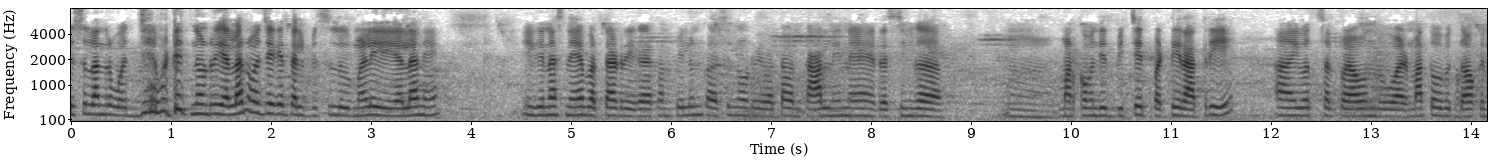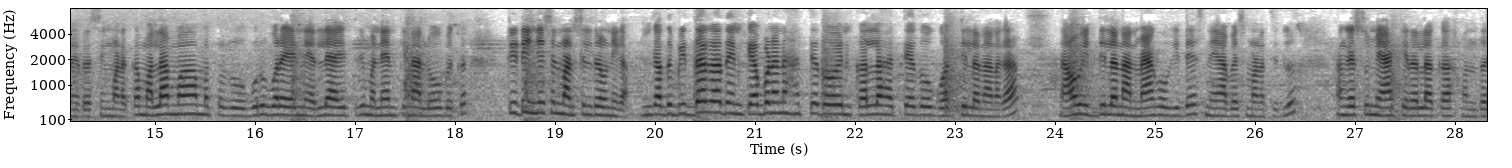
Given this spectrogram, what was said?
ಬಿಸಿಲು ಅಂದ್ರೆ ಒಜ್ಜೆ ಬಿಟ್ಟಿತ್ತು ನೋಡ್ರಿ, ಎಲ್ಲನೂ ಒಜ್ಜೆಗೈತೆ ಅಲ್ಲಿ ಬಿಸಿಲು, ಮಳೆ ಎಲ್ಲನೇ. ಈಗ ನಾ ಸ್ನೇಹ ಬರ್ತಾಡ್ರಿ ಈಗ ಯಾಕಂದ್ರೆ ಪಿಲ್ಲನ್ ಕಳ್ಸಿಲ್ಲ ನೋಡ್ರಿ, ಇವತ್ತ ಒಂದು ಕಾಲು ನಿನ್ನೆ ಡ್ರೆಸ್ಸಿಂಗ್ ಮಾಡ್ಕೊಂಬಂದಿದ್ದು ಬಿಚ್ಚೈತೆ ಪಟ್ಟಿ ರಾತ್ರಿ. ಇವತ್ತು ಸ್ವಲ್ಪ ಒಂದು ಮತ್ತೆ ಹೋಗ್ಬೇಕು ದವಾಖಾನೆ ಡ್ರೆಸ್ಸಿಂಗ್ ಮಾಡಕ್ಕೆ. ಮಲ್ಲಮ್ಮ ಮತ್ತು ಬುರುಗ್ ಎಣ್ಣೆ ಎಲ್ಲೇ ಐತ್ರಿ ಮನೆ ಅನ್ಕಿನ ಅಲ್ಲಿ ಹೋಗ್ಬೇಕು. ಟಿ ಟಿ ಇಂಜೆಕ್ಷನ್ ಮಾಡಿಸಿಲ್ರಿ ಅವ್ನಿಗೆ. ಈಗ ಅದು ಬಿದ್ದಾಗ ಅದೇನು ಕೆಬ್ಬಣನ ಹತ್ಯದೋ, ಏನು ಕಲ್ಲ ಹತ್ಯದೋ ಗೊತ್ತಿಲ್ಲ ನನಗೆ. ನಾವು ಇದ್ದಿಲ್ಲ, ನಾನು ಮ್ಯಾಗ ಹೋಗಿದ್ದೆ, ಸ್ನೇಹ ಅಭ್ಯಾಸ ಮಾಡತ್ತಿದ್ಲು ಹಂಗೆ ಸುಮ್ಮನೆ ಯಾಕೆ ಇರಲ್ಲಕ್ಕ ಒಂದು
